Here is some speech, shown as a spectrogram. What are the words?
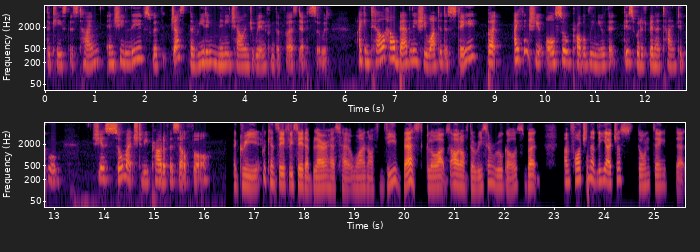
the case this time, and she leaves with just the reading mini challenge win from the first episode. I can tell how badly she wanted to stay, but I think she also probably knew that this would have been her time to go. She has so much to be proud of herself for. Agreed. We can safely say that Blair has had one of the best glow ups out of the recent Rugals, but unfortunately, I just don't think that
